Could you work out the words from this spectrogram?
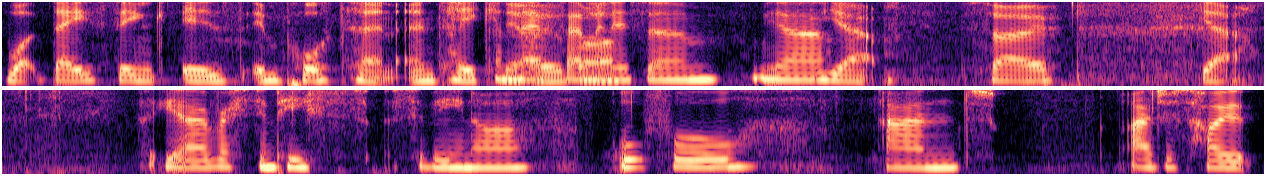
what they think is important and taking and it their over. feminism. Yeah. Yeah. So yeah. But yeah, rest in peace, Sabina. Awful. And I just hope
